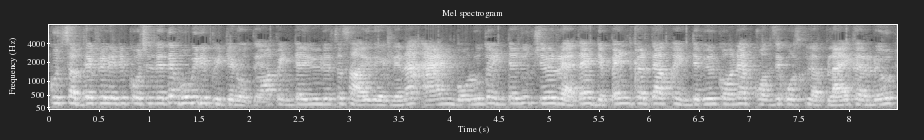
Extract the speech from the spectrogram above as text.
कुछ सब्जेक्ट रिलेटेड क्वेश्चन रहते हैं, वो भी रिपीटेड होते हैं। आप इंटरव्यू तो सारी देख लेना। एंड बोलू तो इंटरव्यू चिल रहता है। डिपेंड करता है आपका इंटरव्यू कौन है, आप कौन से कोर्स के लिए अप्लाई कर रहे हो।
